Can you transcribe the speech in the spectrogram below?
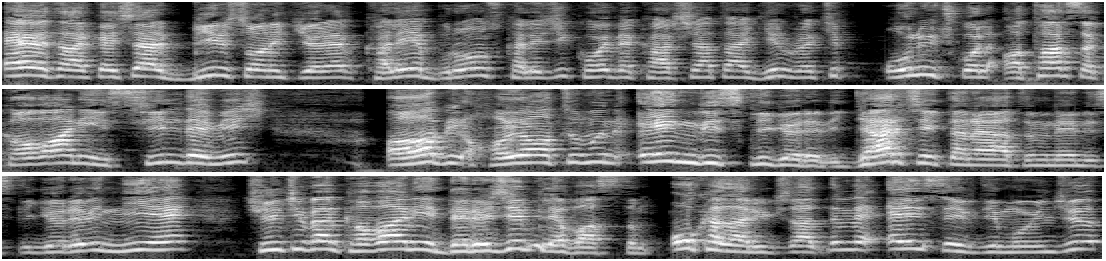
Evet arkadaşlar bir sonraki görev kaleye bronz kaleci koy ve karşı hataya gir. Rakip 13 gol atarsa Cavani'yi sil demiş. Abi hayatımın en riskli görevi. Gerçekten hayatımın en riskli görevi. Niye? Çünkü ben Cavani'ye derece bile bastım. O kadar yükselttim ve en sevdiğim oyuncu.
